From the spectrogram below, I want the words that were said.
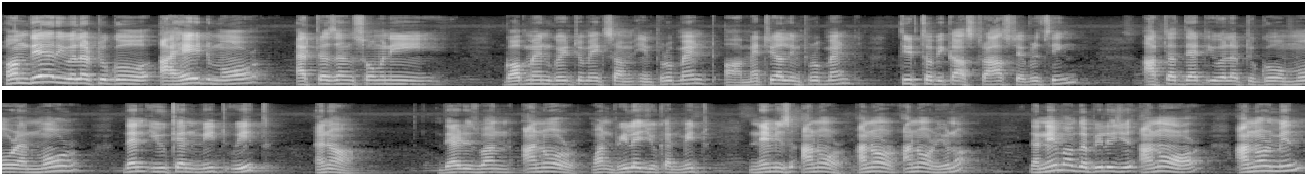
From there you will have to go ahead more. At present so many government going to make some improvement or material improvement, Tirtha Vikas Trust, everything. After that you will have to go more and more. Then you can meet with, you know, there is one Anor, one village you can meet. Name is Anor. Anor, Anor, you know. The name of the village is Anor. Anor means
